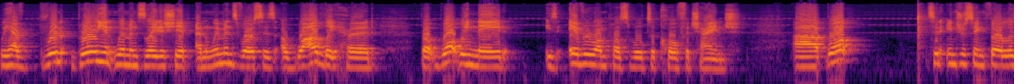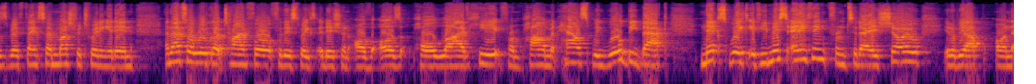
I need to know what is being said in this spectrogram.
We have br- brilliant women's leadership, and women's voices are wildly heard. But what we need is everyone possible to call for change. Uh, well, it's an interesting thought, Elizabeth. Thanks so much for tweeting it in. And that's all we've got time for for this week's edition of Oz Poll Live here from Parliament House. We will be back next week. If you missed anything from today's show, it'll be up on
